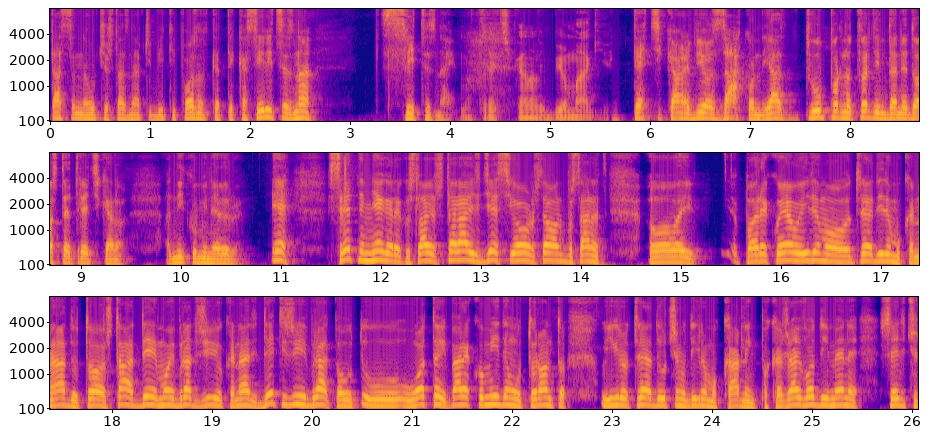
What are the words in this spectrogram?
tad sam naučio šta znači biti poznat. Kad te kasirica zna, svi te znaju. Ma, treći kanal je bio magija. Treći kanal je bio zakon. Ja uporno tvrdim da nedostaje treći kanal, a niko mi ne veruje. E, sretnem njega, rekao, Slavio, šta radiš, Jesse, ovo, šta on, bosanac, ovaj, pa rekao, evo idemo, treba da idemo u Kanadu, to, šta, de, moj brat živi u Kanadi, de ti živi brat, pa u, u, u Otavi, pa rekao, mi idemo u Toronto, u igru treba da učimo da igramo karling, pa kaže, aj vodi mene, srediću,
